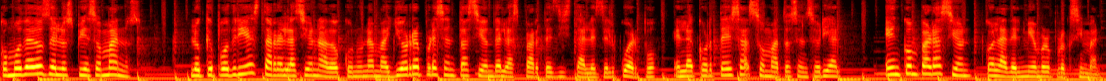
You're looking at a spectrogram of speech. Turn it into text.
como dedos de los pies o manos, lo que podría estar relacionado con una mayor representación de las partes distales del cuerpo en la corteza somatosensorial, en comparación con la del miembro proximal.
